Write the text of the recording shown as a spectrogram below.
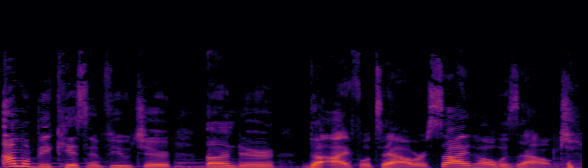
I'm gonna be kissing future under the Eiffel Tower. Side hoe is out.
